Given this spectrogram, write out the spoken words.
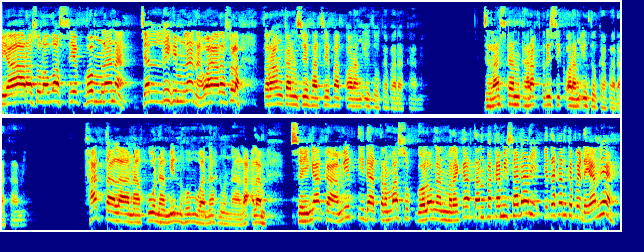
Ya Rasulullah sifhum lana, jallihim lana. Wahai Rasulullah, terangkan sifat-sifat orang itu kepada kami. Jelaskan karakteristik orang itu kepada kami. Hatta la nakuna minhum wa nahnu nala'lam. Sehingga kami tidak termasuk golongan mereka tanpa kami sadari. Kita kan kepedean ya.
